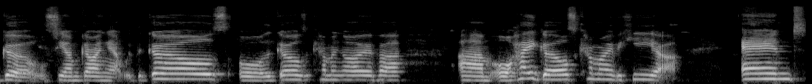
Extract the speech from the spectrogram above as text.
girls. Yeah, I'm going out with the girls, or the girls are coming over, um, or hey, girls, come over here. And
